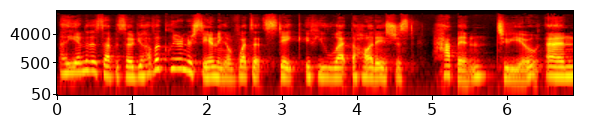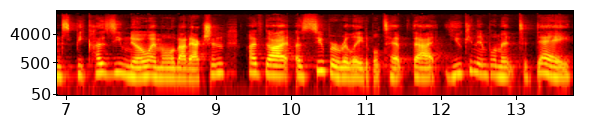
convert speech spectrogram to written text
By the end of this episode, you'll have a clear understanding of what's at stake if you let the holidays just happen to you. And because you know I'm all about action, I've got a super relatable tip that you can implement today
